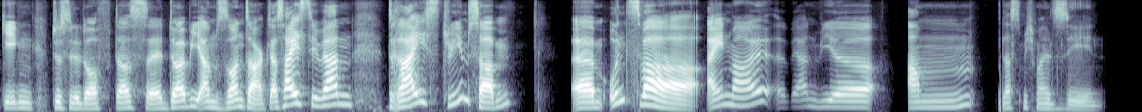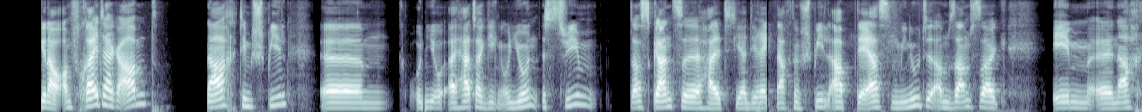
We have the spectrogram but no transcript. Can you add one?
gegen Düsseldorf. Das äh, Derby am Sonntag. Das heißt, wir werden drei Streams haben. Ähm, und zwar einmal werden wir am, lass mich mal sehen. Genau, am Freitagabend nach dem Spiel ähm, Union, äh, Hertha gegen Union Stream das Ganze halt ja direkt nach dem Spiel ab der ersten Minute am Samstag eben äh, nach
